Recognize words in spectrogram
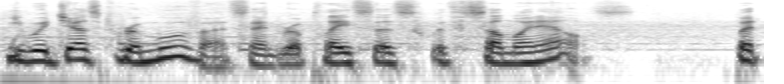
he would just remove us and replace us with someone else. But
